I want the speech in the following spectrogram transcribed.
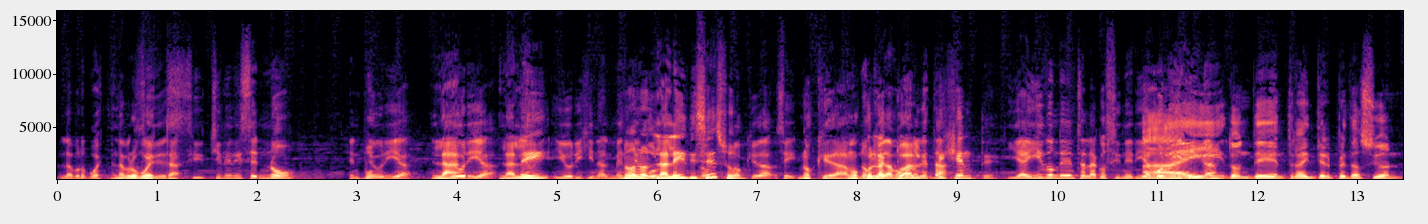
la propuesta. La propuesta. Si, Chile dice no, en teoría, en la- teoría la y ley- y, originalmente No, no, la ley dice no- eso. nos queda- sí. Nos quedamos Nos con la quedamos con actual está. vigente. Y ahí es donde entra la cocinería política. ahí donde entra la interpretación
